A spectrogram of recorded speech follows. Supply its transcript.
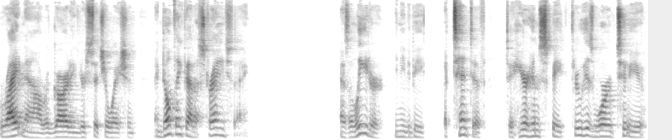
right now regarding your situation. And don't think that a strange thing. As a leader, you need to be attentive to hear Him speak through His word to you.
